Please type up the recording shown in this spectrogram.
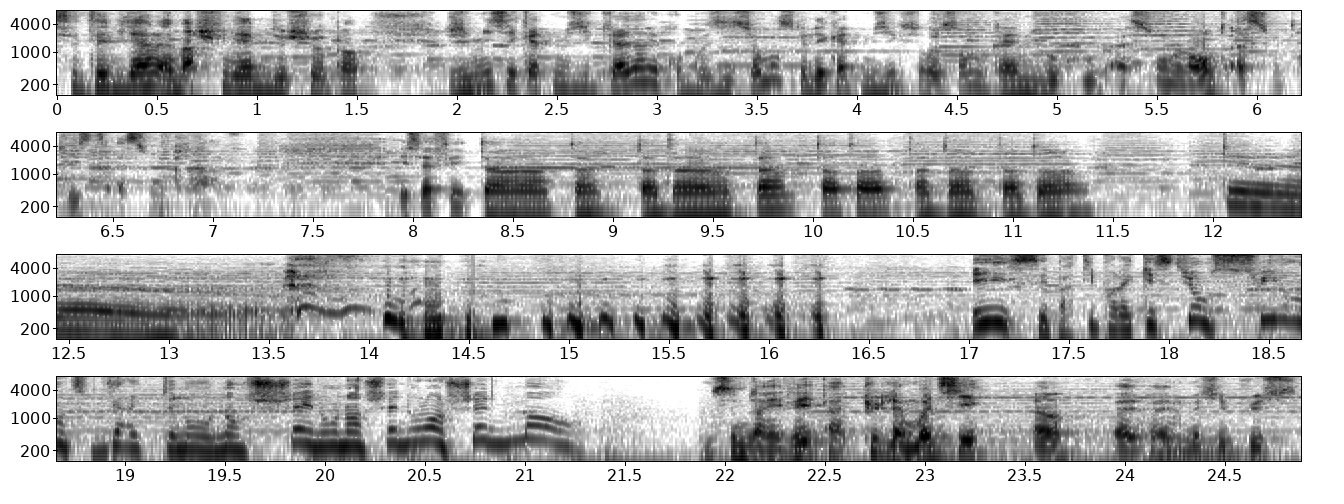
C'était bien la marche funèbre de Chopin. J'ai mis ces quatre musiques-là dans les propositions parce que les quatre musiques se ressemblent quand même beaucoup. Elles sont lentes, elles sont tristes, elles sont graves. Et ça fait. Et c'est parti pour la question suivante directement. On enchaîne, on enchaîne, on enchaînement. Nous sommes arrivés à plus de la moitié, hein, ouais, ouais, une moitié plus.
